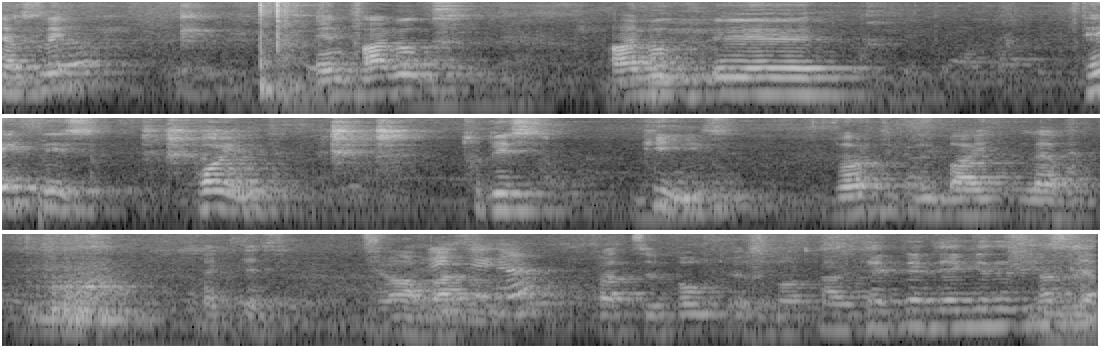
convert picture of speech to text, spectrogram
template and I will, I will uh, take this point to this piece vertically by level, like this. Ha. But the boat is not. Tekne dengede değilse.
